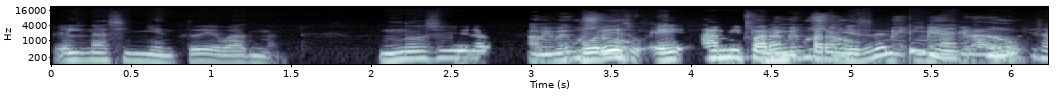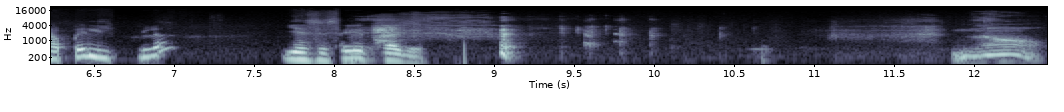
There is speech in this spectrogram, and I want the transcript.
el nacimiento de Batman? No se hubiera. A mí me gustó. Por eso, eh, a mí, para, mí, para mí, es el me, me agradó. esa película y es ese detalle. no,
